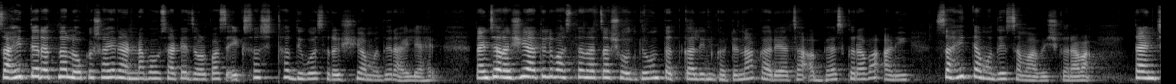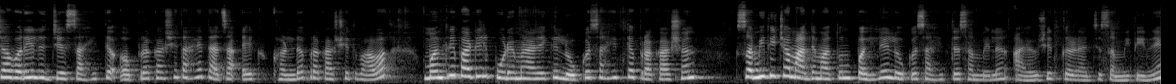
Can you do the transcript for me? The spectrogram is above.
साहित्यरत्न लोकशाहीर अण्णाभाऊ साठे जवळपास एकसष्ट दिवस रशियामध्ये राहिले आहेत. त्यांच्या रशियातील वास्तव्याचा शोध घेऊन तत्कालीन घटना कार्याचा अभ्यास करावा आणि साहित्यामध्ये समावेश करावा. त्यांच्यावरील जे साहित्य अप्रकाशित आहे त्याचा एक खंड प्रकाशित व्हावा. मंत्री पाटील पुढे म्हणाले की लोकसाहित्य प्रकाशन समितीच्या माध्यमातून पहिले लोकसाहित्य संमेलन आयोजित करण्याचे समितीने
